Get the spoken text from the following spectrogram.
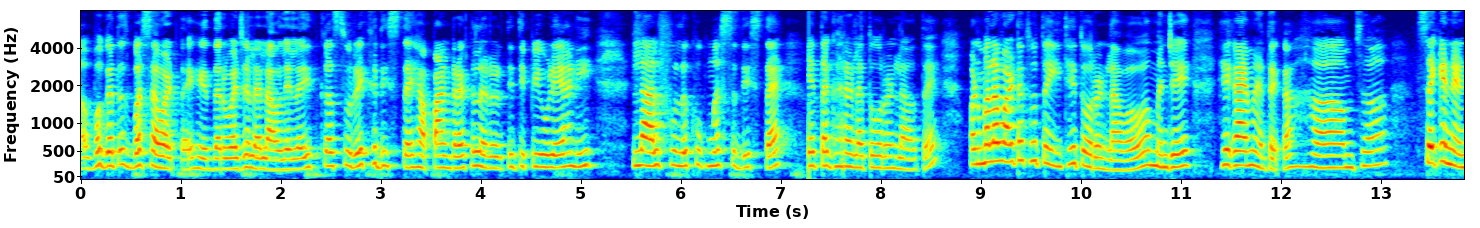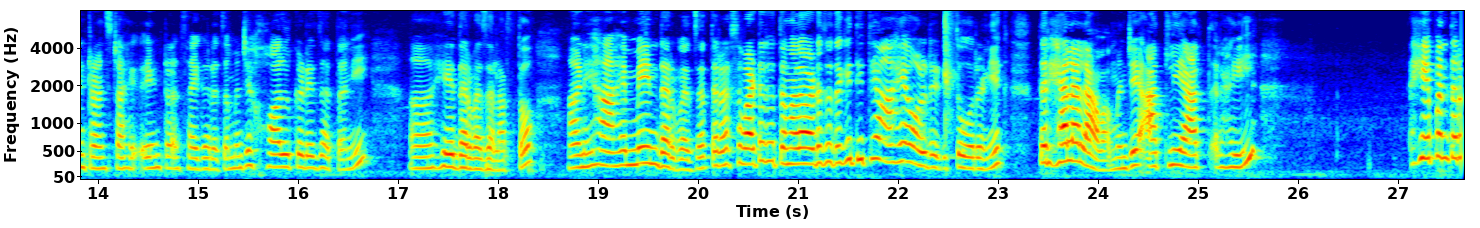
बघतच बसा वाटतंय हे दरवाजाला लावलेलं. इतकं सुरेख दिसतंय ह्या पांढऱ्या कलरवरती ती पिवळे आणि लाल फुलं खूप मस्त दिसत आहे आता घराला तोरण लावतोय. पण मला वाटत होतं इथे तोरण लावावं. म्हणजे हे काय माहीत आहे का? हा आमचं सेकंड एंट्रन्स आहे एंट्रन्स आहे घराचा. म्हणजे हॉलकडे जाताना हे दरवाजा लागतो. आणि हा आहे मेन दरवाजा. तर असं वाटत होतं मला वाटत होतं की तिथे आहे ऑलरेडी तोरण एक. तर ह्याला लावा. म्हणजे आतली आत राहील. हे पण तर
